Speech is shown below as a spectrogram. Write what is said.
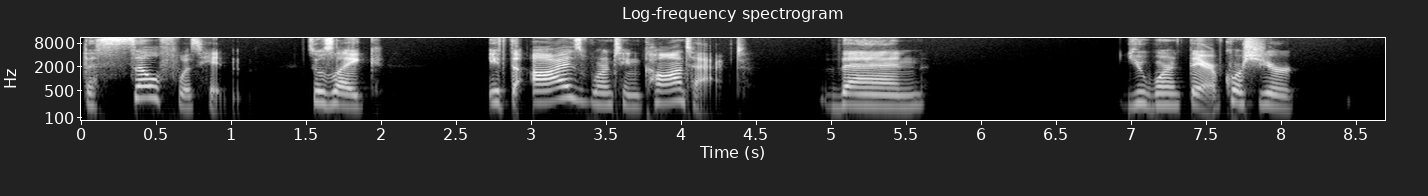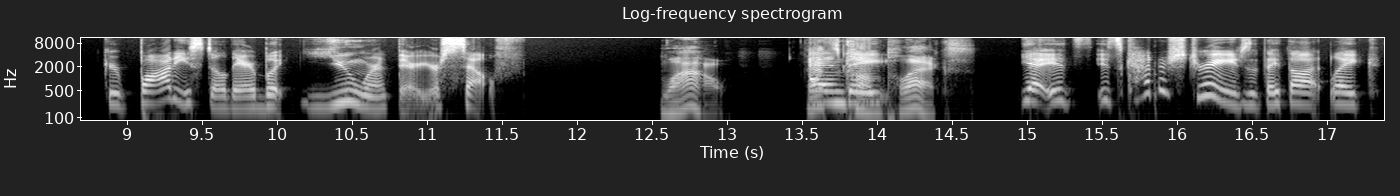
the self was hidden. So it was like if the eyes weren't in contact, then you weren't there. Of course, your your body's still there, but you weren't there yourself. Wow, that's they- complex. Yeah, it's it's kind of strange that they thought like,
